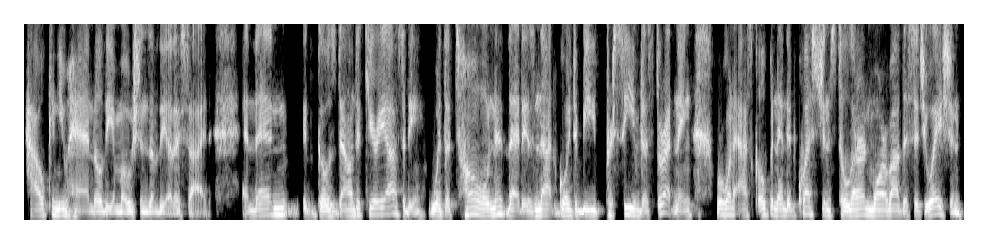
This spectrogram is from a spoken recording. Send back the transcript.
How can you handle the emotions of the other side? And then it goes down to curiosity with a tone that is not going to be perceived as threatening. We're going to ask open ended questions to learn more about the situation.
